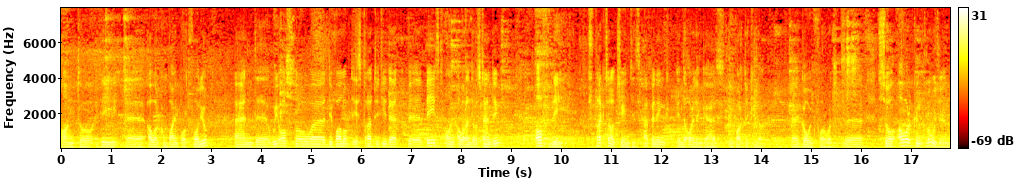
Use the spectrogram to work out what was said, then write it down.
onto the, uh, our combined portfolio and uh, we also uh, developed a strategy that uh, based on our understanding of the structural changes happening in the oil and gas in particular going forward. Uh, so our conclusion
